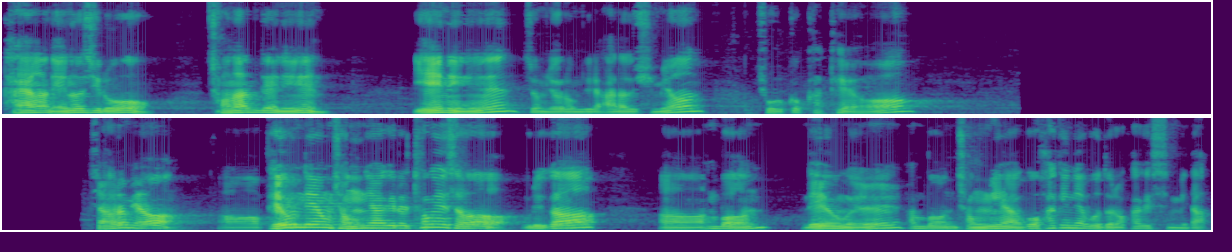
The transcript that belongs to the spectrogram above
다양한 에너지로 전환되는 예는 좀 여러분들이 알아두시면 좋을 것 같아요. 자, 그러면 어, 배운 내용 정리하기를 통해서 우리가 어, 한번 내용을 한번 정리하고 확인해 보도록 하겠습니다.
